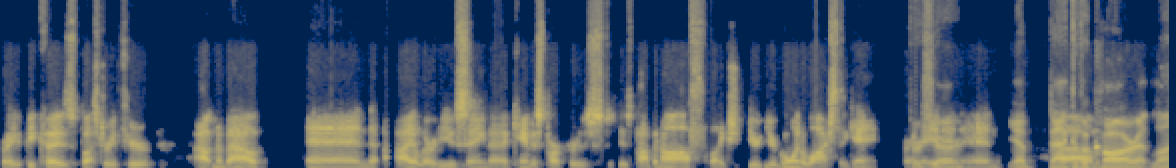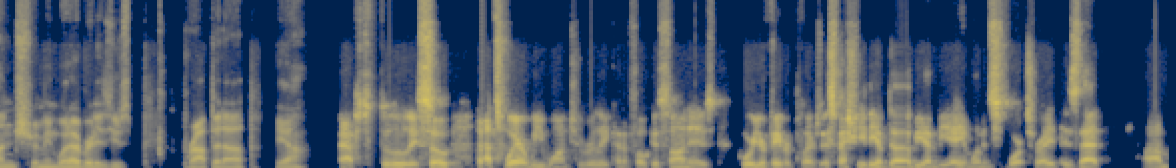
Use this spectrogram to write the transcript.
right? Because Buster, if you're out and about and I alert you saying that Candace Parker is, is popping off, like you're, you're going to watch the game, Right? For sure. And, and yeah, back um, of a car at lunch. I mean, whatever it is, you just prop it up. Yeah. Absolutely. So that's where we want to really kind of focus on is who are your favorite players, especially the WNBA and women's sports, right? Is that um,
